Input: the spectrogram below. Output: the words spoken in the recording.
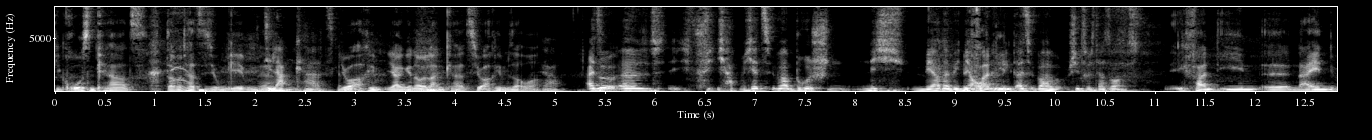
Die großen Kerz. Damit hat sie sich umgeben. Die ja. Langkerz. Joachim, ja genau, Langkerz, Joachim Sauer. Ja. Also äh, ich, ich habe mich jetzt über Brüschen nicht mehr oder weniger aufgeregt ihn- als über Schiedsrichter sonst. Ich fand ihn, äh, nein,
